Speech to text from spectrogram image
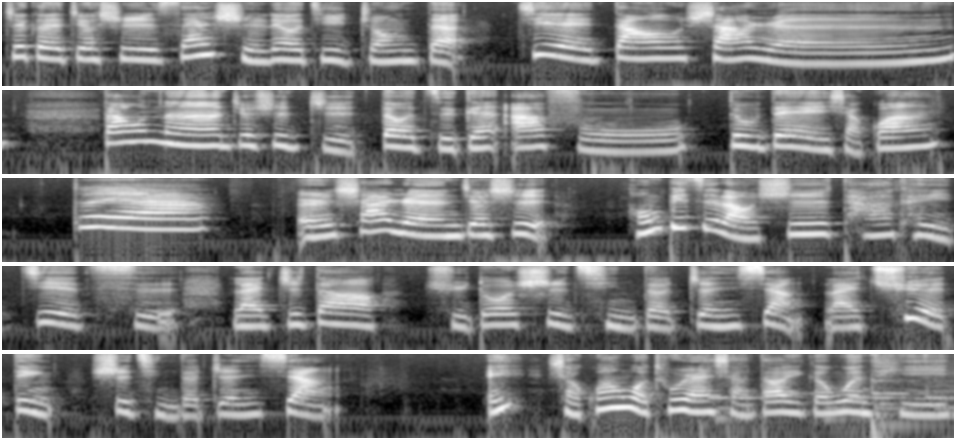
这个就是三十六计中的借刀杀人。刀呢，就是指豆子跟阿福，对不对？小光？对呀。而杀人就是红鼻子老师，他可以借此来知道许多事情的真相，来确定事情的真相。哎，小光，我突然想到一个问题，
